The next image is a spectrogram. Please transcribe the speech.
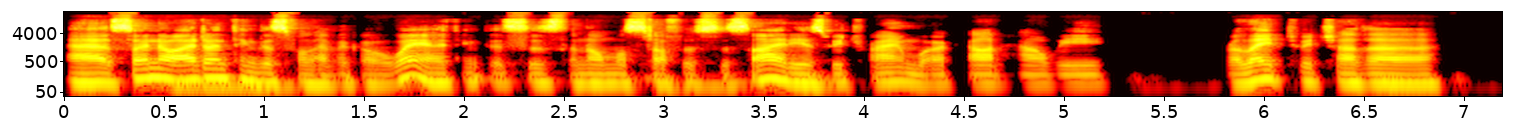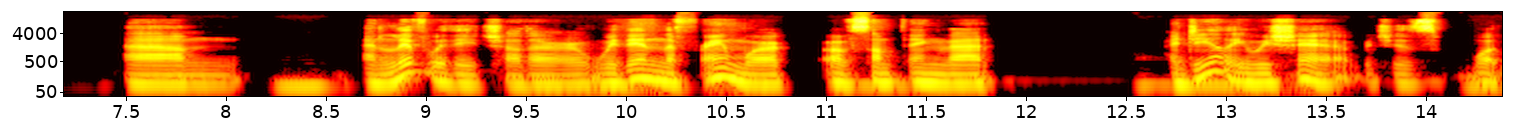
Uh, so no, I don't think this will ever go away. I think this is the normal stuff of society as we try and work out how we relate to each other um, and live with each other within the framework of something that ideally we share, which is what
